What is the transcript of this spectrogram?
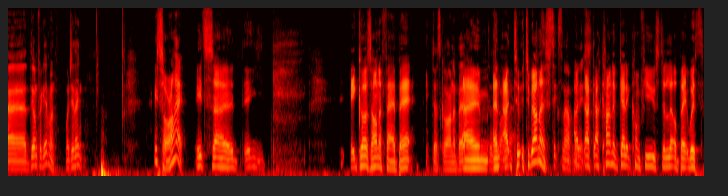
Uh, "The Unforgiven." What do you think? It's all right. It's uh, it, it goes on a fair bit. It does go on a bit. Um, and I, to, to be honest, six and a half I, minutes. I, I kind of get it confused a little bit with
